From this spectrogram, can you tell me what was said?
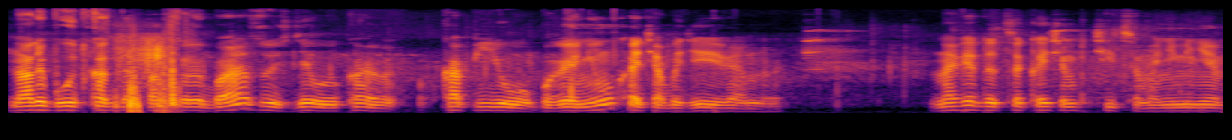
Надо будет, когда построю базу, сделаю копье, броню, хотя бы деревянную. Наведаться к этим птицам, они меня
